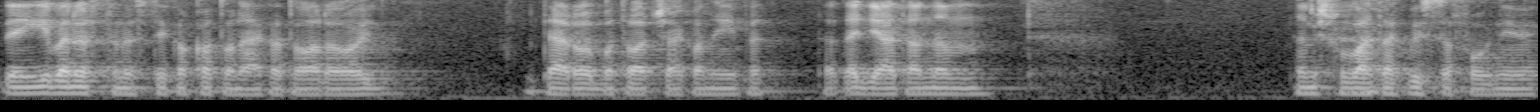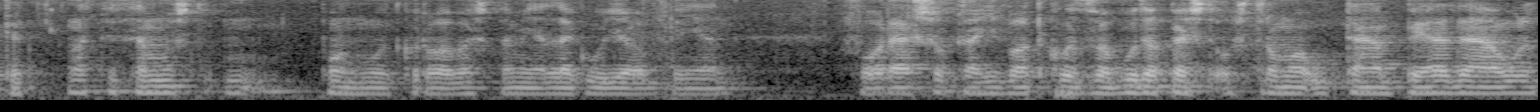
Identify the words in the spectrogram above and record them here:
lényegében ösztönözték a katonákat arra, hogy terrorba tartsák a népet. Tehát egyáltalán nem, nem is próbálták visszafogni őket. Azt hiszem most pont múltkor olvastam ilyen legújabb ilyen forrásokra hivatkozva. Budapest ostroma után például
